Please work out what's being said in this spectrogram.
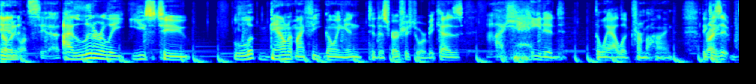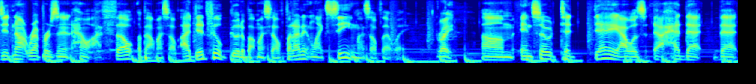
nobody And wants to see that. I literally used to look down at my feet going into this grocery store because Mm-hmm. I hated the way I looked from behind because it did not represent how I felt about myself. I did feel good about myself, but I didn't like seeing myself that way. right. Um, and so today I was I had that that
